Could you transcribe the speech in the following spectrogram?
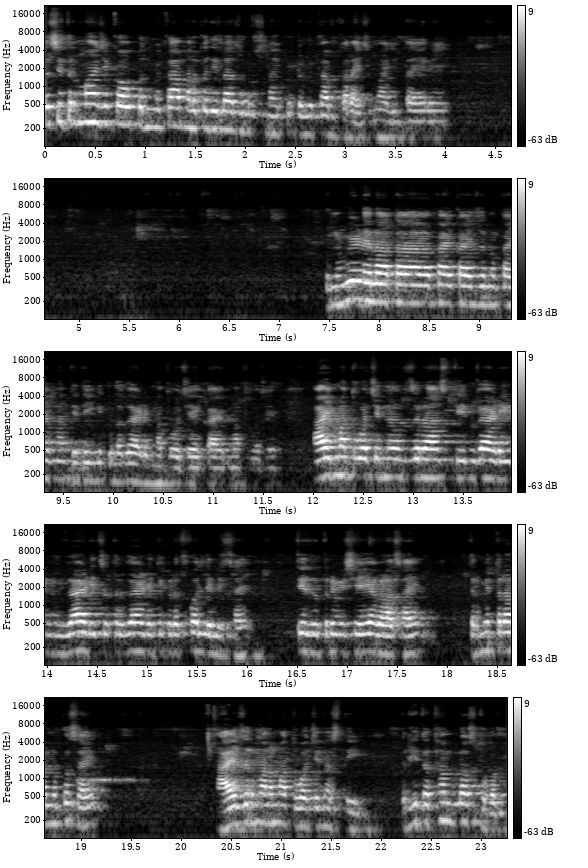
तशी तर माझी काव पण मी कामाला कधी लाजलोच नाही कुठं मी काम करायची माझी तयारी आहे. पण वेळेला आता काय काय जण काय म्हणते ते की तुला गाडी महत्वाची आहे काय महत्वाची आहे? आई महत्वाची न जर असतील गाडी गाडीचं तर गाडी तिकडं खोललेलीच आहे. त्याचा तर विषय वेगळाच आहे. तर मित्रांनो कसं आहे? आय जर मला महत्वाची नसती तर इथं थांबलो असतो का मी?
